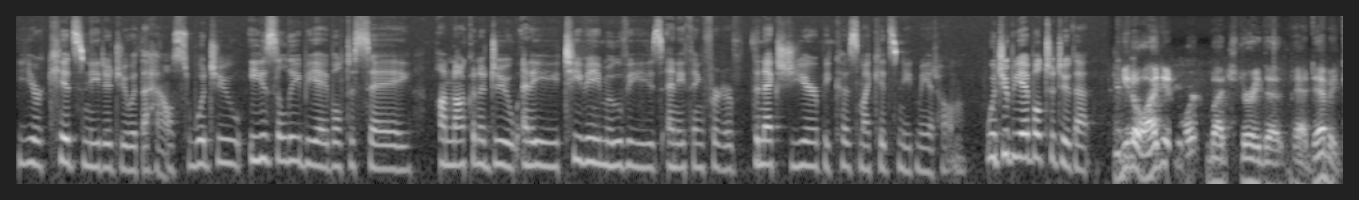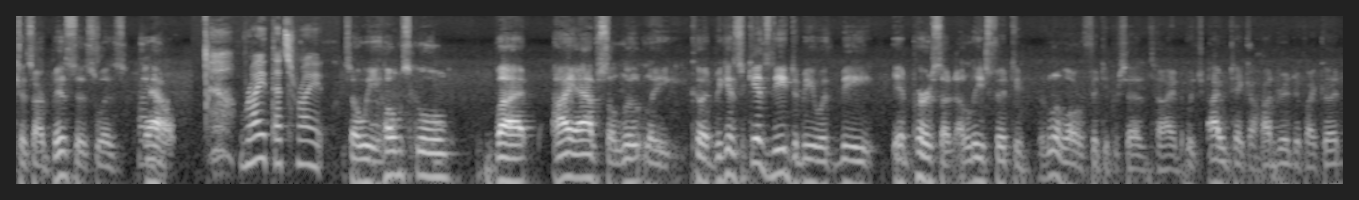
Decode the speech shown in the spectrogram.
your kids needed you at the house, would you easily be able to say, I'm not going to do any TV, movies, anything for the next year because my kids need me at home? Would you be able to do that? You know, I didn't work much during the pandemic because our business was down. Right, that's right. So we homeschooled, but I absolutely could because the kids need to be with me in person at least 50, a little over 50% of the time, which I would take 100 if I could.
